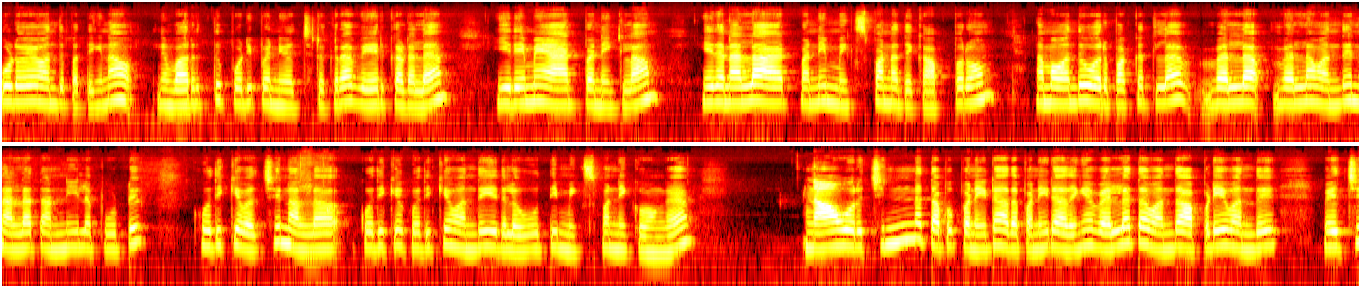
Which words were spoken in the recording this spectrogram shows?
கூடவே வந்து பார்த்திங்கன்னா வறுத்து பொடி பண்ணி வச்சுருக்கிற வேர்க்கடலை இதையுமே ஆட் பண்ணிக்கலாம். இதை நல்லா ஆட் பண்ணி மிக்ஸ் பண்ணதுக்கு அப்புறம் நம்ம வந்து ஒரு பக்கத்தில் வெள்ளம் வெல்லம் வந்து நல்லா தண்ணியில் போட்டு கொதிக்க வச்சு நல்லா கொதிக்க கொதிக்க வந்து இதில் ஊற்றி மிக்ஸ் பண்ணிக்கோங்க. நான் ஒரு சின்ன தப்பு பண்ணிவிட்டேன் அதை பண்ணிடாதீங்க. வெள்ளத்தை வந்து அப்படியே வந்து வச்சு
